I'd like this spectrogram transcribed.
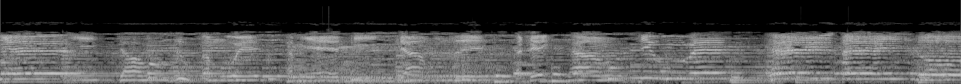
မြေကြောင့်စုအမွေအမြဲတည်ကြံလေအတိတ်ထံပြုပဲ ထိတ်သိ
